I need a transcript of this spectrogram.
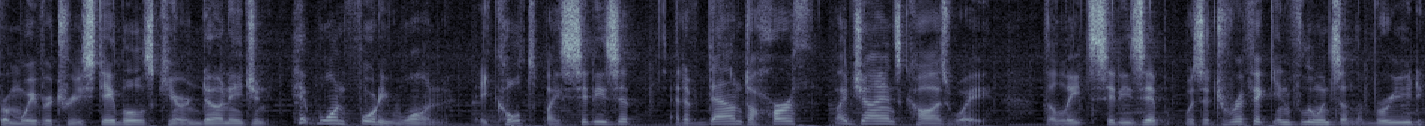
From Wavertree Stables, Ciaran Dunne agent Hip 141, a colt by City Zip out of Down to Hearth by Giants Causeway. The late City Zip was a terrific influence on the breed.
